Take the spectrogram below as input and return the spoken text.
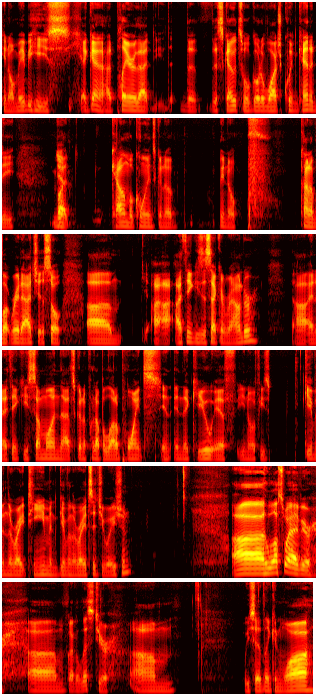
you know, maybe he's, again, a player that the, the scouts will go to watch Quinn Kennedy, Yeah. but Callum O'Coin's going to, you know, kind of up right at you. So, um, I, I think he's a second rounder, uh, and I think he's someone that's going to put up a lot of points in, in the Q if you know if he's given the right team and given the right situation. Uh, who else do I have here? Um, got a list here. Um, we said Lincoln Waugh,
